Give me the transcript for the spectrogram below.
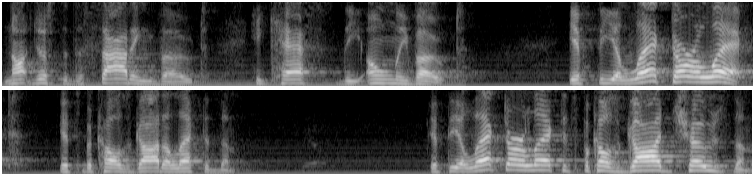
not just the deciding vote, He casts the only vote. If the elect are elect, it's because God elected them. If the elect are elect, it's because God chose them.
